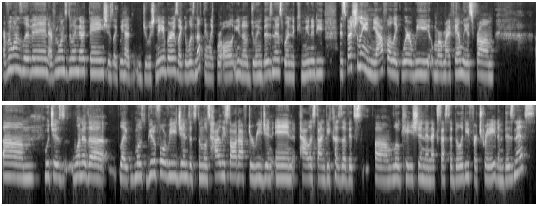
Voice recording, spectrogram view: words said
everyone's living, everyone's doing their thing. She's like, we had Jewish neighbors. Like it was nothing. Like we're all, you know, doing business. We're in the community, especially in Jaffa, like where we, where my family is from um, which is one of the like most beautiful regions. It's the most highly sought after region in Palestine because of its um, location and accessibility for trade and business.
